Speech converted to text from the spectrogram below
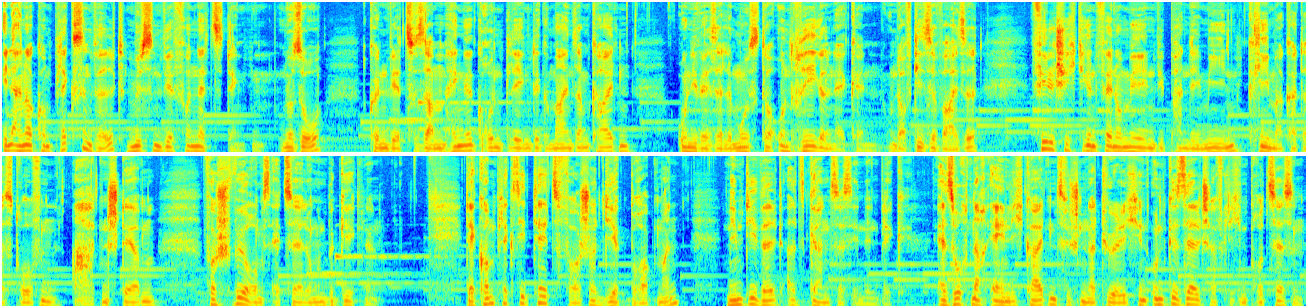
In einer komplexen Welt müssen wir vernetzt denken. Nur so können wir Zusammenhänge, grundlegende Gemeinsamkeiten universelle Muster und Regeln erkennen und auf diese Weise vielschichtigen Phänomenen wie Pandemien, Klimakatastrophen, Artensterben, Verschwörungserzählungen begegnen. Der Komplexitätsforscher Dirk Brockmann nimmt die Welt als Ganzes in den Blick. Er sucht nach Ähnlichkeiten zwischen natürlichen und gesellschaftlichen Prozessen,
